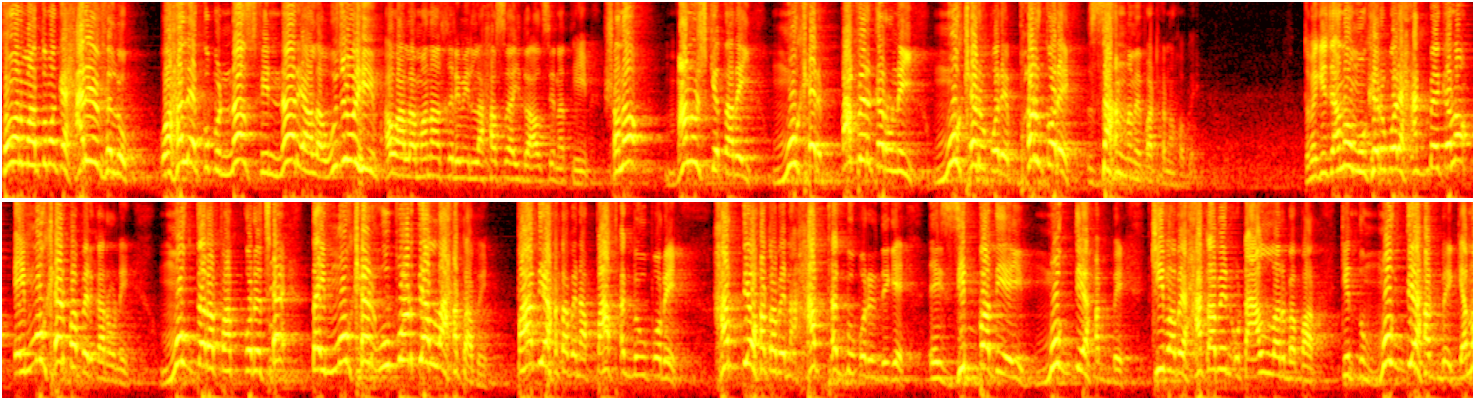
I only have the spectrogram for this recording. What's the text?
তোমার মা তোমাকে হারিয়ে ফেলুক। ওয়াহালে কুবুন নাস ফিন নারে আলা উজুহিম আও আলা শোনো, মানুষকে তার এই মুখের পাপের কারণেই মুখের উপরে ভর করে জাহান্নামে পাঠানো হবে। তুমি কি জানো মুখের উপরে হাঁটবে কেন? এই মুখের পাপের কারণে। মুখ দ্বারা পাপ করেছে, তাই মুখের উপর দিয়ে আল্লাহ হাঁটাবে। পা দিয়ে হাঁটাবে না, পা থাকবে উপরে। হাত দিয়ে হাঁটাবে না, হাত থাকবে উপরের দিকে। এই জিব্বা দিয়ে এই মুখ দিয়ে হাঁটবে। কীভাবে হাঁটাবেন ওটা আল্লাহর ব্যাপার, কিন্তু মুখ দিয়ে হাঁটবে কেন?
